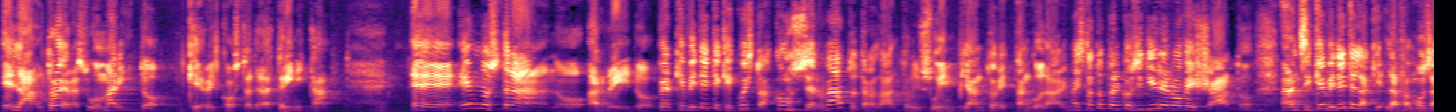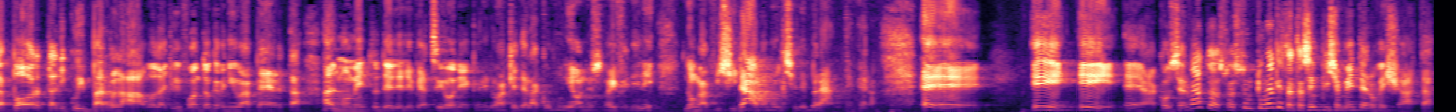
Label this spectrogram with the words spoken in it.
e l'altro era suo marito, che era il Costa della Trinità. È uno strano arredo, perché vedete che questo ha conservato tra l'altro il suo impianto rettangolare, ma è stato per così dire rovesciato, anziché, vedete la, la famosa porta di cui parlavo, laggiù in fondo che veniva aperta al momento dell'elevazione e credo anche della comunione, se no i fedeli non avvicinavano il celebrante, però. Eh, e, e eh, ha conservato la sua struttura che è stata semplicemente rovesciata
